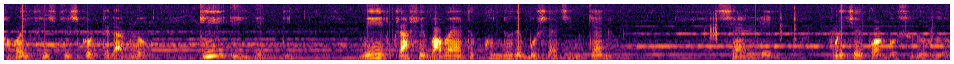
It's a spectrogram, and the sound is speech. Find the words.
সবাই ফিসফিস করতে লাগল, কে এই ব্যক্তি? মেয়ের ক্লাসে বাবা এতক্ষণ ধরে বসে আছেন কেন? স্যার এলেন। পরিচয় পর্ব শুরু হলো।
